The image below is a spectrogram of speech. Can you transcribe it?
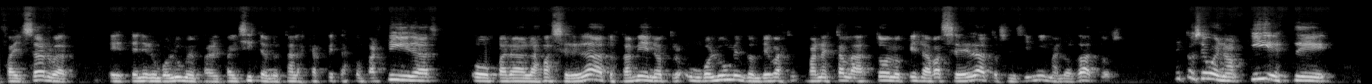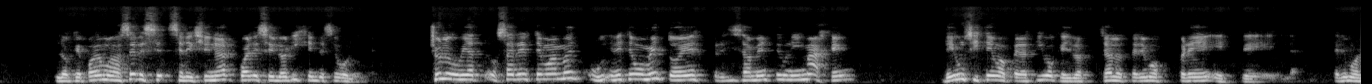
file server, eh, tener un volumen para el file system donde están las carpetas compartidas, o para las bases de datos también, otro, un volumen donde va, van a estar todo lo que es la base de datos en sí misma, los datos. Entonces, bueno, aquí este, lo que podemos hacer es seleccionar cuál es el origen de ese volumen. Yo lo que voy a usar en este momento, en este momento es precisamente una imagen de un sistema operativo que ya lo tenemos pre, este, tenemos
